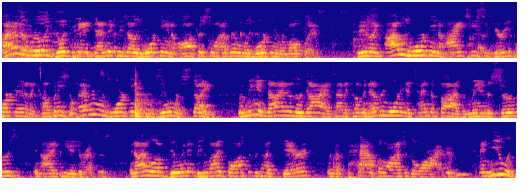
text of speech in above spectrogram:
I had a really good pandemic because I was working in an office while everyone was working remotely. Because like I was working in the IT security department at a company, so everyone's working from Zoom or Skype. But me and nine other guys had to come in every morning at 10 to 5 to man the servers and IP addresses. And I loved doing it because my boss at the time, Derek, was a pathological liar. And he was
